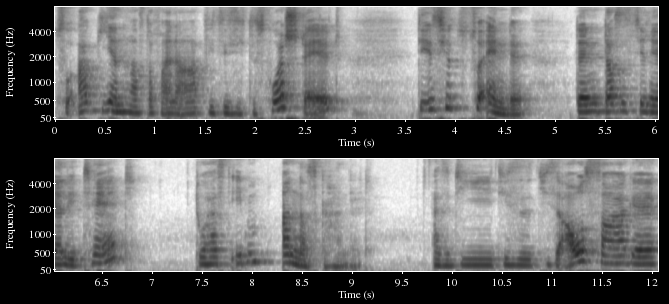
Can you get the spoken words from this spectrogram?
zu agieren hast auf eine Art, wie sie sich das vorstellt, die ist jetzt zu Ende. Denn das ist die Realität. Du hast eben anders gehandelt. Also die, diese, diese Aussage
